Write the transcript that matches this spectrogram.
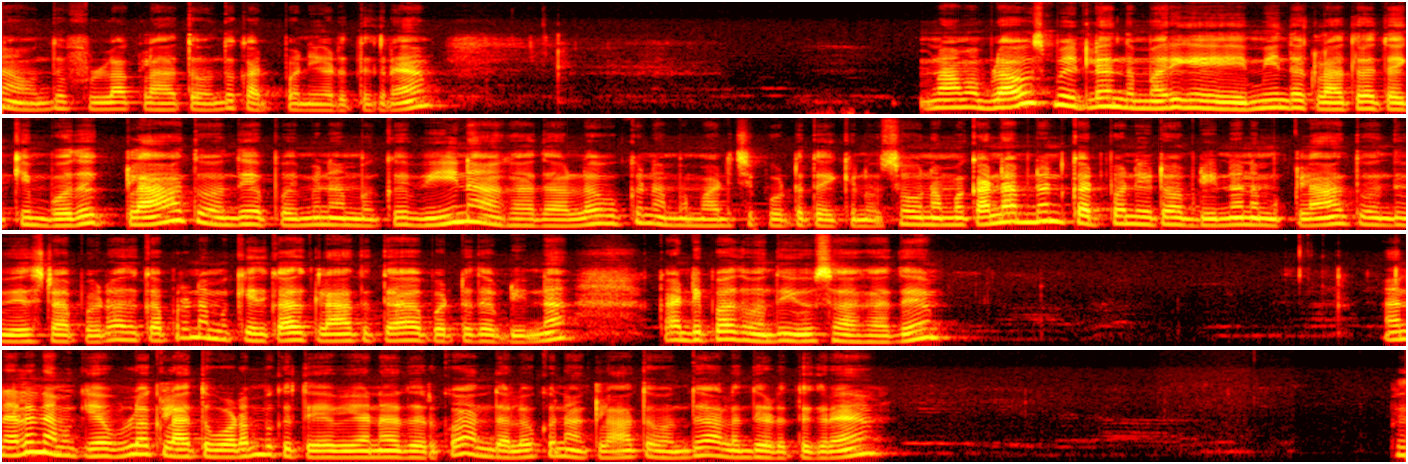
நான் வந்து ஃபுல்லாக கிளாத்தை வந்து கட் பண்ணி எடுத்துக்கிறேன். நாம் ப்ளவுஸ் பீட்டில் இந்த மாதிரி மீந்த கிளாத்தில் தைக்கும்போது கிளாத் வந்து எப்போதுமே நமக்கு வீணாகாத அளவுக்கு நம்ம மடித்து போட்டு தைக்கணும். ஸோ நம்ம கன்னாபின்னான்னு கட் பண்ணிட்டோம் அப்படின்னா நம்ம கிளாத் வந்து வேஸ்ட்டாக போயிடும். அதுக்கப்புறம் நமக்கு எதுக்காவது கிளாத்து தேவைப்பட்டது அப்படின்னா கண்டிப்பாக அது வந்து யூஸ் ஆகாது. அதனால் நமக்கு எவ்வளோ கிளாத்து உடம்புக்கு தேவையானது இருக்கோ அந்த அளவுக்கு நான் கிளாத்தை வந்து அளந்து எடுத்துக்கிறேன். இப்போ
